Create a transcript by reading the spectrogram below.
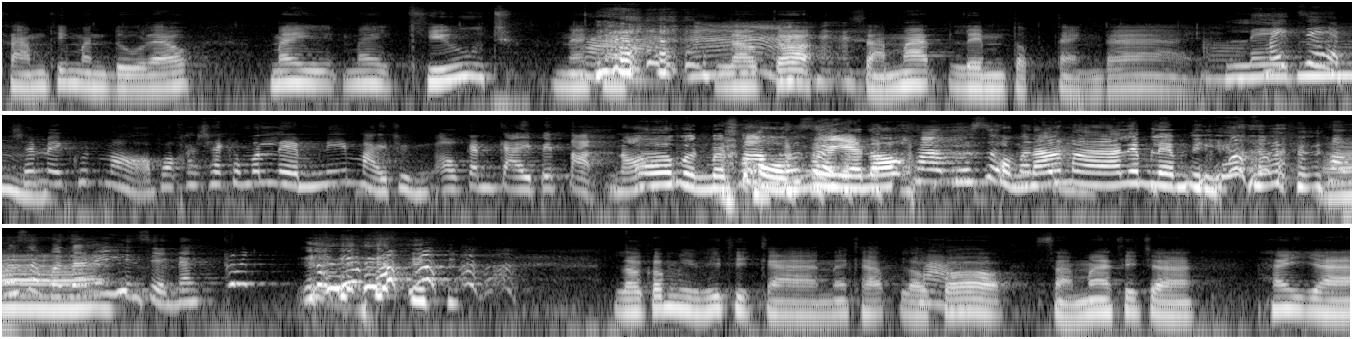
คล้ำที่มันดูแล้วไม่ไม่ cuteนะครับเราก็สามารถเล็มตกแต่งได้เล็มไม่เจ็บใช่ไหมคุณหมอเพราะเขาใช้คำว่าเล็มนี่หมายถึงเอากันไกรไปตัดเนาะเออเหมือนเหมือนผมอย่างเงี้ยเนาะความรู้สึกผมหน้ามาเล็มๆอย่างเงี้ยความรู้สึกมันจะได้ยินเสียงดังกรึ๊ด เราก็มีวิธีการนะครับ เราก็สามารถที่จะให้ยา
